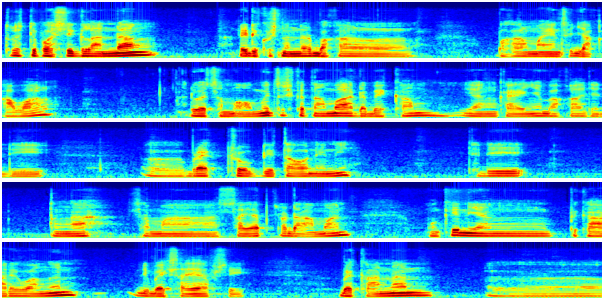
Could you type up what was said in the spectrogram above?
Terus di posisi gelandang Deddy Kusnandar bakal bakal main sejak awal duet sama Omi terus ketambah ada Beckham yang kayaknya bakal jadi uh, breakthrough di tahun ini. Jadi tengah sama sayap rada aman. Mungkin yang Pika Hariwangen di back sayap sih. Back kanan uh,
